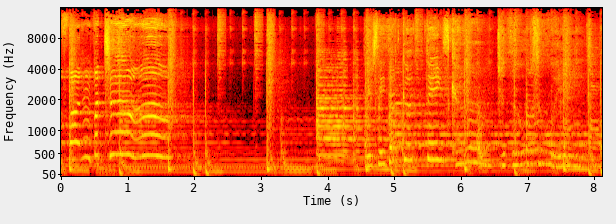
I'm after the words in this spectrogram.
fun for two. They say that good things come to those who wait.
